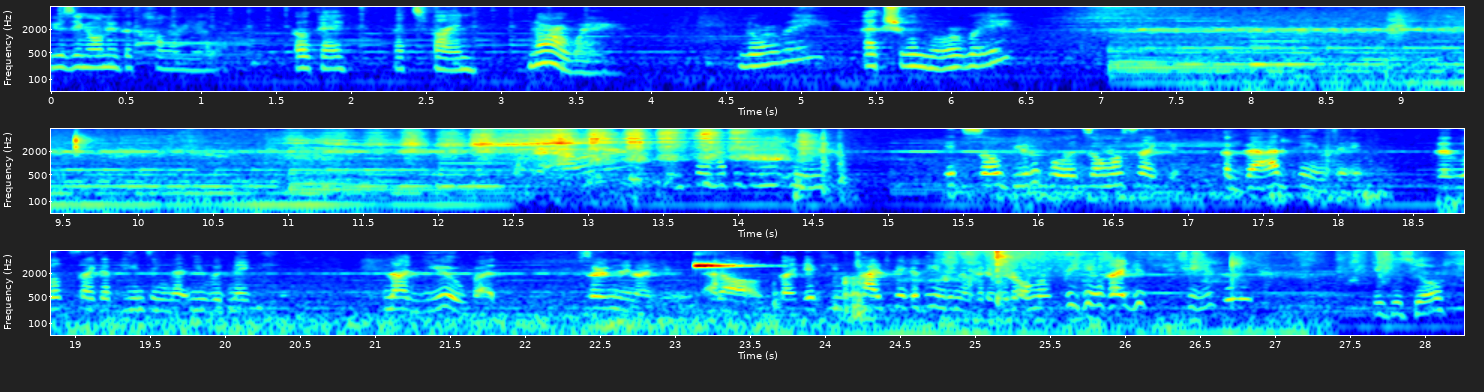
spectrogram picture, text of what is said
using only the color yellow. Okay, that's fine. Norway. Norway? Actual Norway? So beautiful. It's almost like a bad painting. It looks like a painting that you would make, not you, but certainly not you at all. Like if you tried to make a painting of it, it would almost be like it's cheesy. Is this yours?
